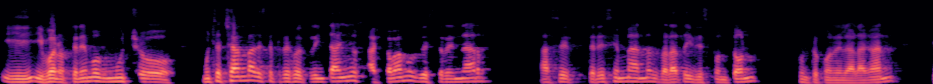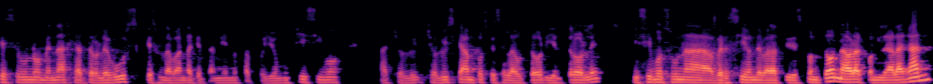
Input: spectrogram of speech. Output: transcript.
Y, y, bueno, tenemos mucho, mucha chamba de este festejo de 30 años. Acabamos de estrenar hace tres semanas Barata y Descontón, junto con el Aragán, que es un homenaje a Trolebús, que es una banda que también nos apoyó muchísimo, a Cholu Choluis Campos, que es el autor y el trole. Hicimos una versión de Barata y Descontón, ahora con el Aragán.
